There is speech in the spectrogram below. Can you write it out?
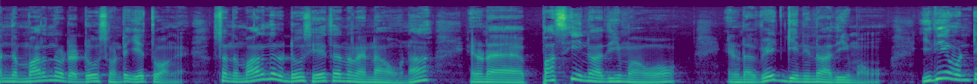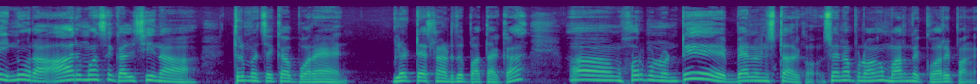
அந்த மருந்தோட டோஸ் வந்துட்டு ஏற்றுவாங்க ஸோ அந்த மருந்தோட டோஸ் ஏற்றுறதுனால என்ன ஆகும்னா என்னோடய பசி இன்னும் அதிகமாகும் என்னோடய வெயிட் கெயின் இன்னும் அதிகமாகும். இதே வந்துட்டு இன்னும் ஒரு ஆறு மாதம் கழித்து நான் திரும்ப செக்காக போகிறேன் ப்ளட் டெஸ்ட்லாம் எடுத்து பார்த்தாக்கா ஹார்மோன் வந்துட்டு பேலன்ஸ்டாக இருக்கும். ஸோ என்ன பண்ணுவாங்க? மருந்தை குறைப்பாங்க.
